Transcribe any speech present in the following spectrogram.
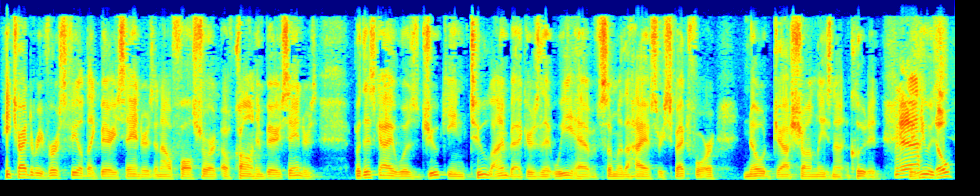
he tried to reverse field like Barry Sanders, and I'll fall short of calling him Barry Sanders but this guy was juking two linebackers that we have some of the highest respect for. No, Josh Sean Lee's not included. Yeah. he was nope,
